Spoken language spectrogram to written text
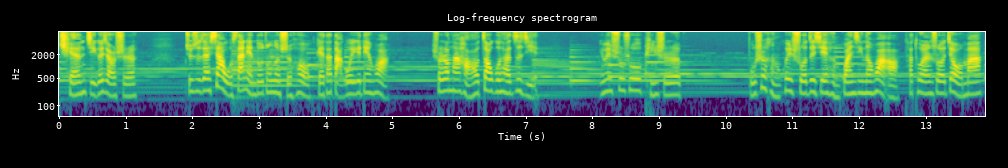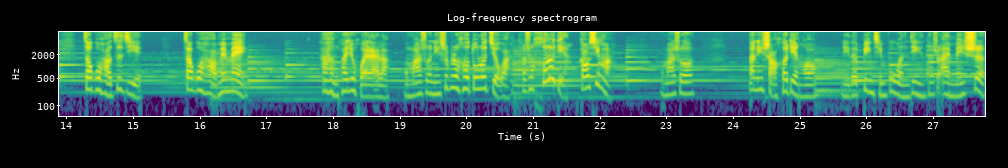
前几个小时，就是在下午三点多钟的时候给他打过一个电话，说让他好好照顾他自己，因为叔叔平时不是很会说这些很关心的话啊。他突然说叫我妈照顾好自己。照顾好妹妹，他很快就回来了。我妈说：“你是不是喝多了酒啊？”他说：“喝了点，高兴嘛。”我妈说：“那你少喝点哦，你的病情不稳定。”他说：“哎，没事。”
